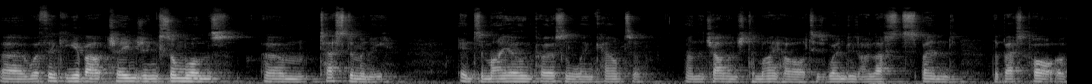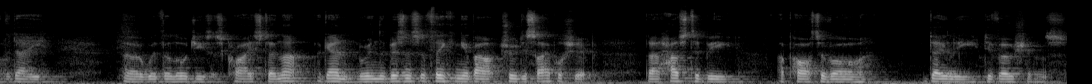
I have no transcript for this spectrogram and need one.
uh, we're thinking about changing someone's um, testimony into my own personal encounter. And the challenge to my heart is when did I last spend the best part of the day uh, with the Lord Jesus Christ? And that, again, we're in the business of thinking about true discipleship. That has to be a part of our daily devotions,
